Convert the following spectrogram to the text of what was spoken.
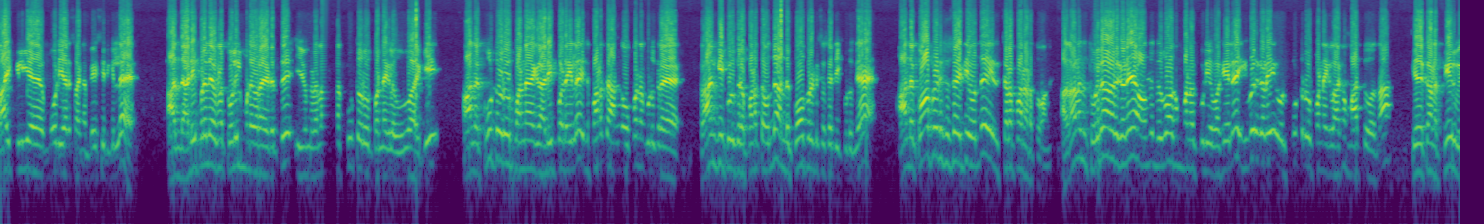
வாய்க்கிலேயே மோடி அரசாங்கம் பேசியிருக்குல்ல? அந்த அடிப்படையில் இவங்க தொழில் முனைவராக எடுத்து இவங்களெல்லாம் கூட்டுறவு பண்ணைகளை உருவாக்கி அந்த கூட்டுறவு பண்ணைகள் அடிப்படையில இந்த பணத்தை அங்க ஒப்பந்தம் கொடுக்குற ராம்கி கொடுக்குற பணத்தை வந்து அந்த கோஆபரேட்டிவ் சொசைட்டி கொடுங்க. அந்த கோஆபரேட்டிவ் சொசைட்டி வந்து இது சிறப்பா நடத்துவாங்க. அதனால இந்த தொழிலாளர்களே வந்து நிர்வாகம் பண்ணக்கூடிய வகையில இவர்களை ஒரு கூட்டுறவு பண்ணைகளாக மாற்றுவதுதான் இதற்கான தீர்வு.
